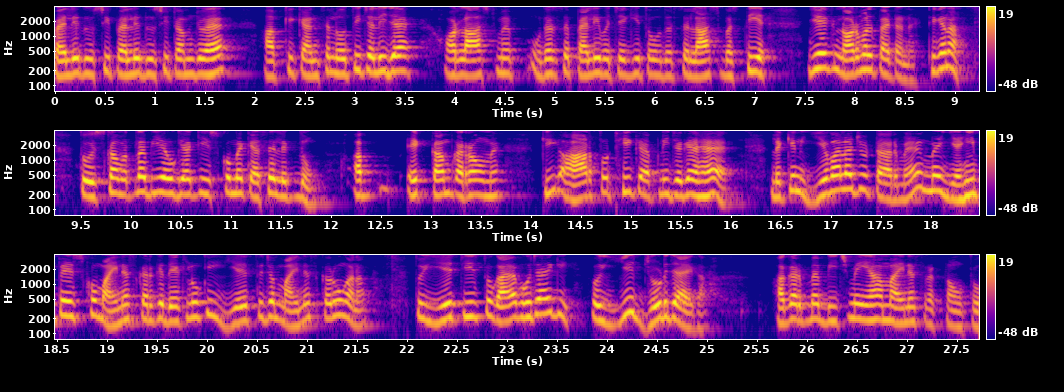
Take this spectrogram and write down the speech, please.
पहली दूसरी पहली दूसरी टर्म जो है, आपकी कैंसिल होती चली जाए। और लास्ट में उधर से पहली बचेगी तो उधर से लास्ट बचती है। ये एक नॉर्मल पैटर्न है, ठीक है ना? तो इसका मतलब ये हो गया कि इसको मैं कैसे लिख दूँ? अब एक काम कर रहा हूँ मैं कि आर तो ठीक है, अपनी जगह है, लेकिन ये वाला जो टर्म है, मैं यहीं पे इसको माइनस करके देख लूँ कि ये तो जब माइनस करूँगा ना तो ये चीज़ तो गायब हो जाएगी और ये जुड़ जाएगा। अगर मैं बीच में यहाँ माइनस रखता हूँ तो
